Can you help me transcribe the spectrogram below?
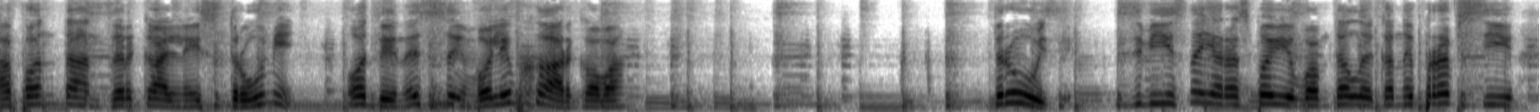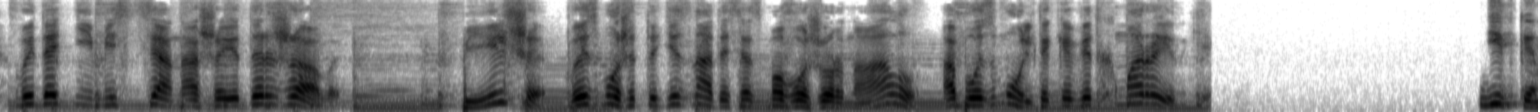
А фонтан Дзеркальний струмінь один із символів Харкова. Друзі, Звісно, я розповів вам далеко не про всі видатні місця нашої держави. Більше ви зможете дізнатися з мого журналу або з мультиків від Хмаринки. Дітки,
